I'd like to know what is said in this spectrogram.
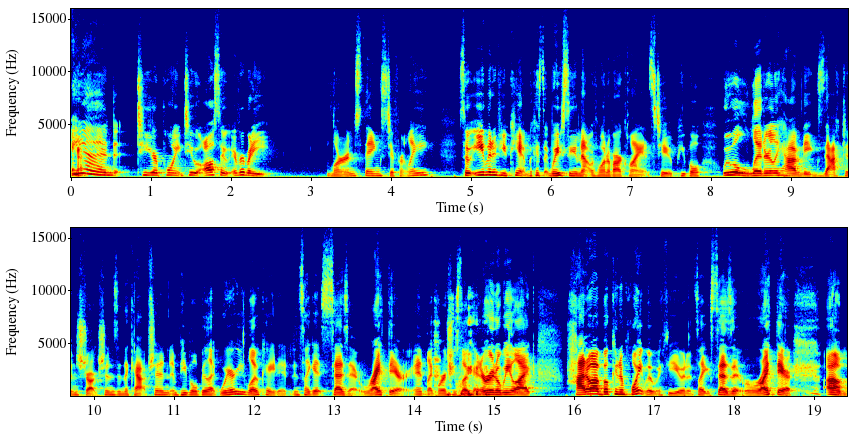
Yeah. And to your point too, also everybody learns things differently. So even if you can't, because we've seen that with one of our clients too, people we will literally have the exact instructions in the caption, and people will be like, "Where are you located?" And it's like it says it right there, and like where she's located, or it'll be like, how do I book an appointment with you? And it's like says it right there. Um,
